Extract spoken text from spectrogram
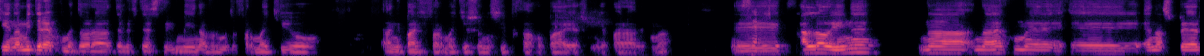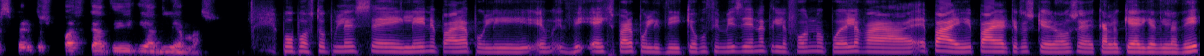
Και να μην τρέχουμε τώρα τελευταία στιγμή να βρούμε το φαρμακείο, αν υπάρχει φαρμακείο στο νησί που θα έχω πάει, ας πούμε, για παράδειγμα. Ε, καλό είναι να, να έχουμε ε, ένα spare σε περίπτωση που πάθει κάτι η αντλία μας. Πω, πω, αυτό που λες, ε, Ηλία, είναι πάρα πολύ, ε, δι- έχεις πάρα πολύ δίκιο. Μου θυμίζει ένα τηλεφώνημα που έλαβα, ε, πάει, πάει αρκετός καιρός, ε, καλοκαίρια δηλαδή,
